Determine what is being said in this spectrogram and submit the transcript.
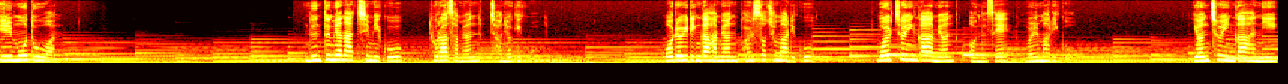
일모도원. 눈 뜨면 아침이고 돌아서면 저녁이고. 월요일인가 하면 벌써 주말이고 월초인가 하면 어느새 월말이고. 연초인가 하니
